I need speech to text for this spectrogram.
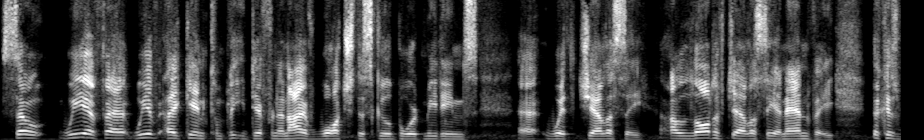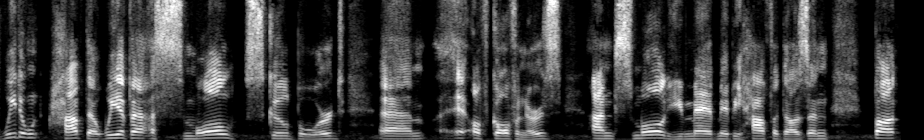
So we have uh, we have again completely different and I have watched the school board meetings uh, with jealousy, a lot of jealousy and envy, because we don't have that. We have a, a small school board um, of governors, and small, you may have maybe half a dozen, but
